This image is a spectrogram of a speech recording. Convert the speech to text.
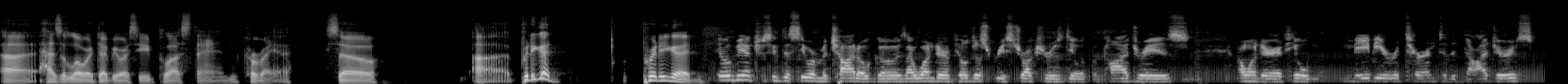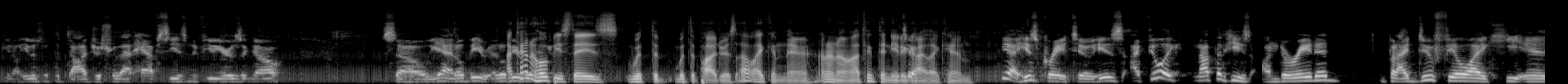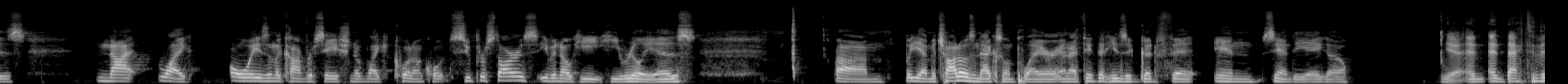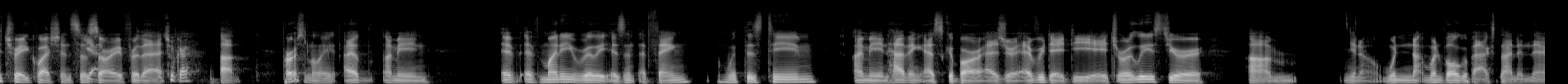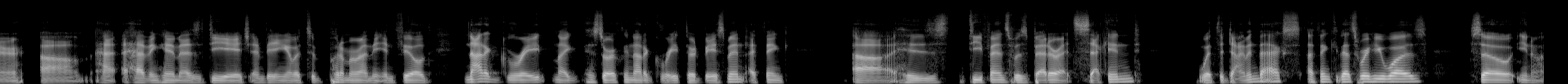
uh, has a lower WRC plus than Correa. So uh, pretty good. Pretty good. It will be interesting to see where Machado goes. I wonder if he'll just restructure his deal with the Padres. I wonder if he'll maybe return to the Dodgers. You know, he was with the Dodgers for that half season a few years ago. So yeah, it'll be. It'll I kind of hope he stays with the with the Padres. I like him there. I don't know. I think they need a guy like him. Yeah, he's great too. He's. I feel like not that he's underrated, but I do feel like he is not like always in the conversation of like quote unquote superstars, even though he he really is. Um, but yeah, Machado is an excellent player, and I think that he's a good fit in San Diego. Yeah, and and back to the trade question. So yeah. sorry for that. It's okay. Uh, personally, I I mean, if if money really isn't a thing with this team, I mean, having Escobar as your everyday DH, or at least your, um, you know, when not, when Vogelbach's not in there, um, ha- having him as DH and being able to put him around the infield, not a great like historically not a great third baseman. I think uh, his defense was better at second with the Diamondbacks. I think that's where he was. So you know,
